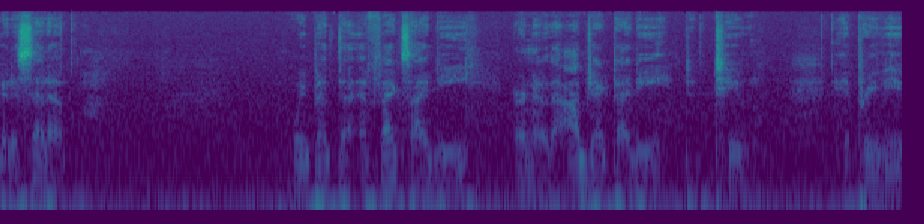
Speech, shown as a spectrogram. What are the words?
go to setup, we put the effects ID, or no, the object ID to 2. Hit preview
